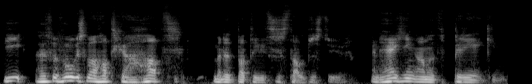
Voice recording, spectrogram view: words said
die het vervolgens wel had gehad met het patricische stadsbestuur. En hij ging aan het preken.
